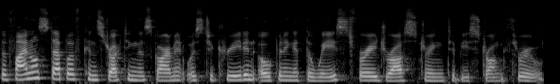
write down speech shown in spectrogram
The final step of constructing this garment was to create an opening at the waist for a drawstring to be strung through.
